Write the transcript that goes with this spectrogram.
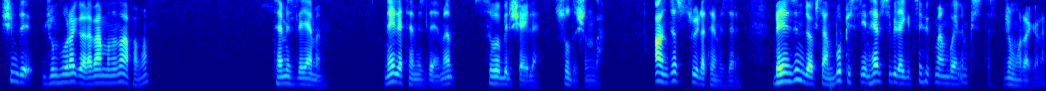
Şimdi cumhura göre ben bunu ne yapamam? Temizleyemem. Neyle temizleyemem? Sıvı bir şeyle. Su dışında. Ancak suyla temizlerim. Benzin döksem bu pisliğin hepsi bile gitse hükmen bu elim pistir. Cumhur'a göre.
